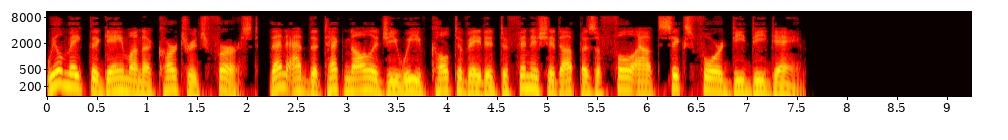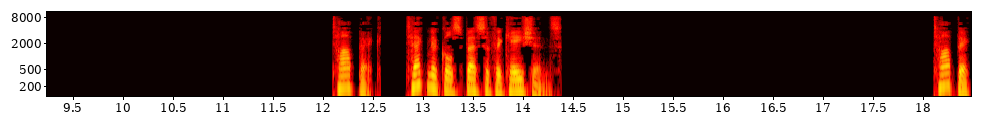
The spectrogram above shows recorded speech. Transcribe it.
We'll make the game on a cartridge first, then add the technology we've cultivated to finish it up as a full-out 64DD game. Topic: Technical specifications Topic.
